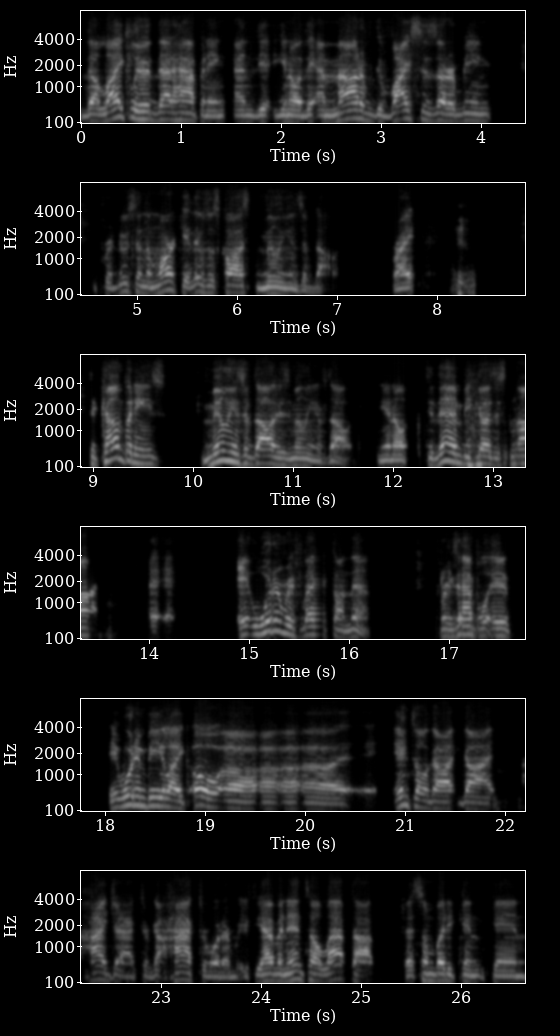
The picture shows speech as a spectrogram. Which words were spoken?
the likelihood that happening and the you know the amount of devices that are being produced in the market this was cost millions of dollars right? Yeah. to companies millions of dollars is millions of dollars you know? To them because it's not it- it wouldn't reflect on them. For example if it wouldn't be like oh uh, uh, uh, uh intel got got hijacked or got hacked or whatever. If you have an intel laptop that somebody can can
